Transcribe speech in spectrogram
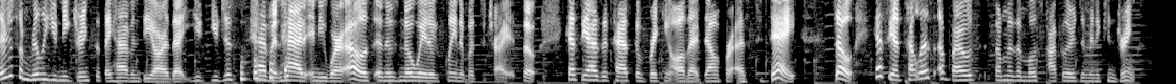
there's just some really unique drinks that they have in DR that you, you just haven't had anywhere else, and there's no way to explain it but to try it. So, Kessia has the task of breaking all that down for us today. So, Kessia, tell us about some of the most popular Dominican drinks.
